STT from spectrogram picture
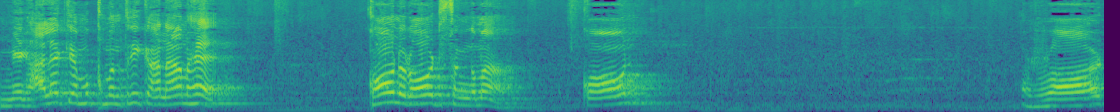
मेघालय के मुख्यमंत्री का नाम है कौन रॉड संगमा? कौन रॉड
